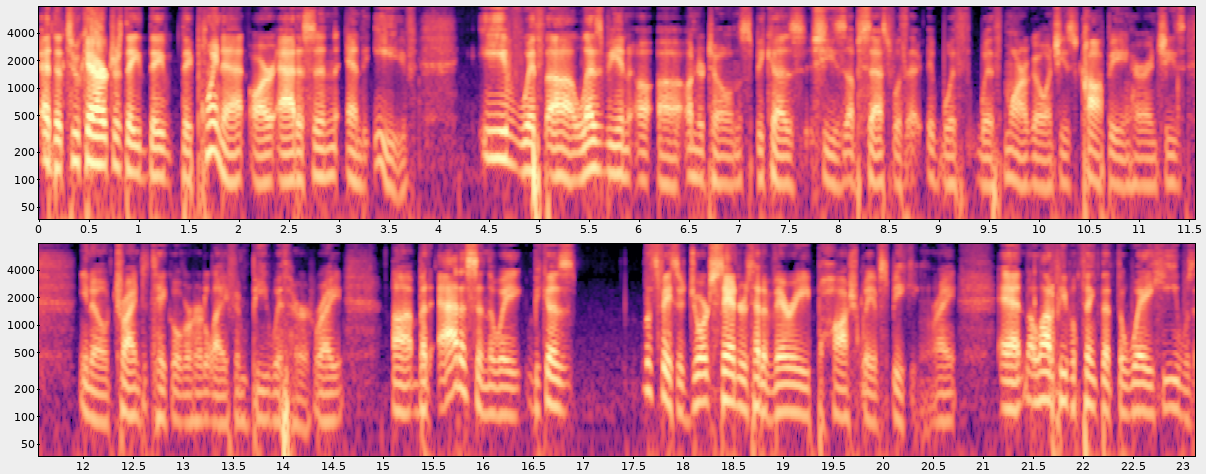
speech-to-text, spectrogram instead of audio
and the two characters they, they, they point at are Addison and Eve. Eve with uh, lesbian uh, uh, undertones because she's obsessed with with with Margot and she's copying her and she's you know trying to take over her life and be with her, right? Uh, but Addison, the way because let's face it, George Sanders had a very posh way of speaking, right? And a lot of people think that the way he was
